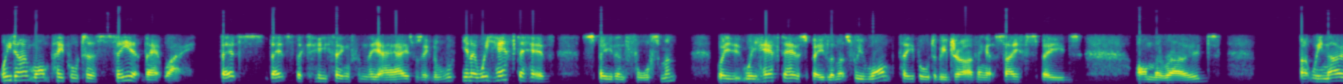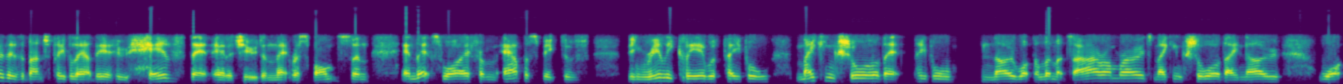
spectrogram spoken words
we don't want people to see it that way. That's that's the key thing from the AA's perspective. You know, we have to have speed enforcement. We we have to have speed limits. We want people to be driving at safe speeds on the roads. But we know there's a bunch of people out there who have that attitude and that response, and, and that's why, from our perspective, being really clear with people, making sure that people know what the limits are on roads, making sure they know what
